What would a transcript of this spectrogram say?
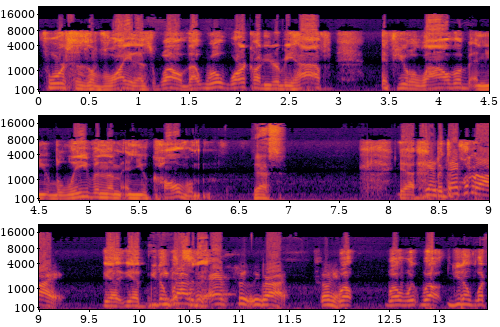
forces of light as well that will work on your behalf if you allow them and you believe in them and you call them. yes Yeah, Yes, but that's put right. Yeah, yeah. You know You what's guys are absolutely right. Go ahead. Well, well, well. You know what?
